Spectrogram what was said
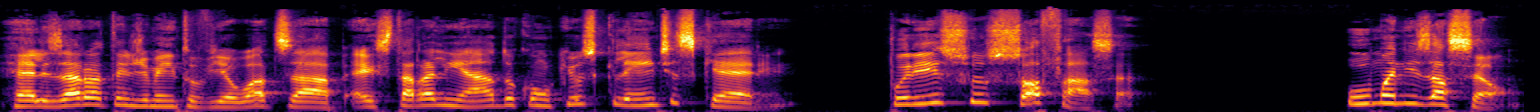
Realizar o atendimento via WhatsApp é estar alinhado com o que os clientes querem. Por isso, só faça. Humanização.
